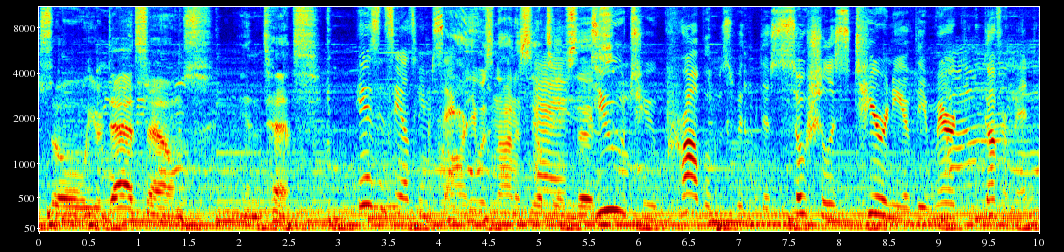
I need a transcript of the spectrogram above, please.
So your dad sounds intense. He was in SEAL Team 6. Oh, he was not in SEAL Team And 6. Due to problems with the socialist tyranny of the American government,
